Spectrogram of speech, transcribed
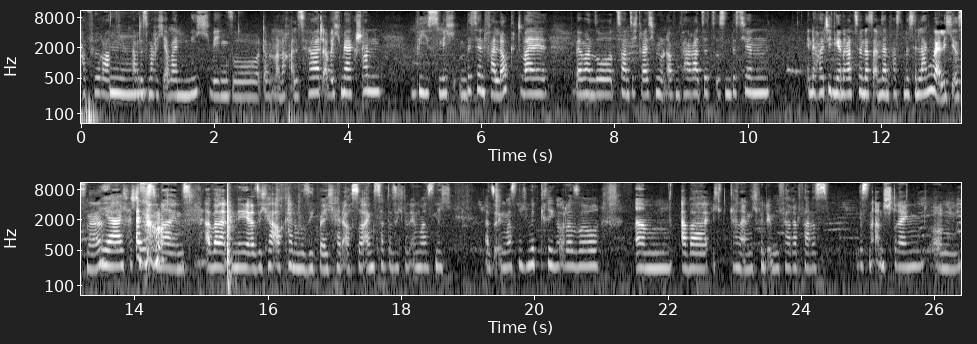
Kopfhörer. Mhm. Aber das mache ich aber nicht wegen so, damit man noch alles hört. Aber ich merke schon, wie es mich ein bisschen verlockt, weil wenn man so 20, 30 Minuten auf dem Fahrrad sitzt, ist ein bisschen in der heutigen Generation, dass einem dann fast ein bisschen langweilig ist, ne? Ja, ich verstehe, also. was du meinst. Aber nee, also ich höre auch keine Musik, weil ich halt auch so Angst habe, dass ich dann irgendwas nicht, also irgendwas nicht mitkriege oder so. Ähm, aber ich kann eigentlich, ich finde irgendwie Fahrradfahren ist ein bisschen anstrengend und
